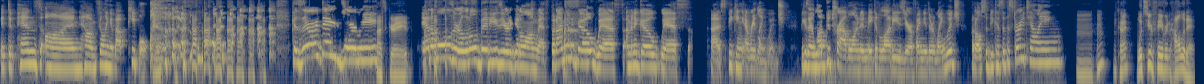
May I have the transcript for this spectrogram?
it depends on how I'm feeling about people. Because there are days, Jeremy. That's great. Animals are a little bit easier to get along with, but I'm going to go with I'm going to go with uh, speaking every language because I love to travel and it'd make it a lot easier if I knew their language, but also because of the storytelling. Mm-hmm. Okay. What's your favorite holiday?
